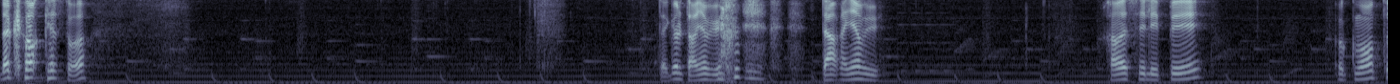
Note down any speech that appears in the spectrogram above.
D'accord, casse-toi. Ta gueule, t'as rien vu. t'as rien vu. Ramasser l'épée. Augmente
